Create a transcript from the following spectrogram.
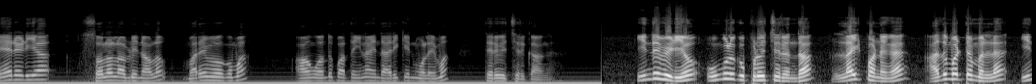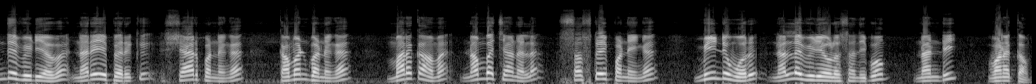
நேரடியாக சொல்லலை அப்படின்னாலும் மறைமுகமாக அவங்க வந்து பார்த்திங்கன்னா இந்த அறிக்கையின் மூலயமா தெரிவிச்சிருக்காங்க. இந்த வீடியோ உங்களுக்கு பிடிச்சிருந்தா லைக் பண்ணுங்கள் அது மட்டும் இல்லை இந்த வீடியோவை நிறைய பேருக்கு ஷேர் பண்ணுங்கள் கமெண்ட் பண்ணுங்கள் மறக்காமல் நம்ம சேனலை சப்ஸ்கிரைப் பண்ணிங்க. மீண்டும் ஒரு நல்ல வீடியோவில் சந்திப்போம். நன்றி. வணக்கம்.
